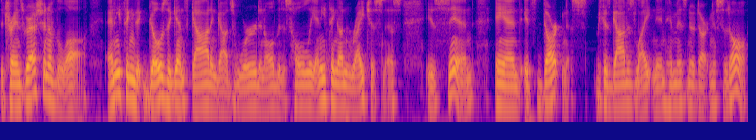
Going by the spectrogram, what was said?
the transgression of the law, anything that goes against God and God's word and all that is holy, anything unrighteousness is sin and it's darkness because God is light and in him is no darkness at all.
